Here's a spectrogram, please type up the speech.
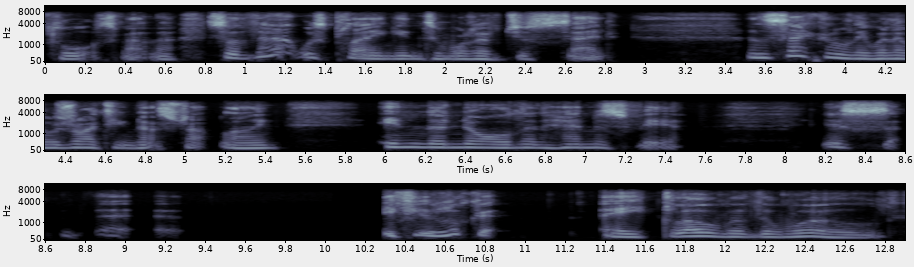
thoughts about that. So that was playing into what I've just said. And secondly, when I was writing that strapline, in the northern hemisphere. Yes, uh, if you look at a globe of the world,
